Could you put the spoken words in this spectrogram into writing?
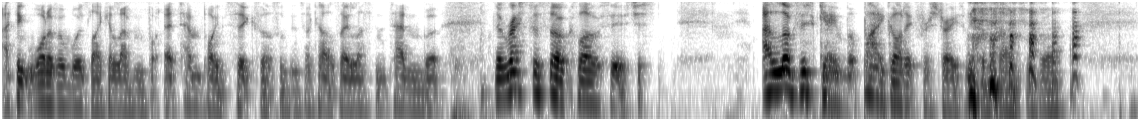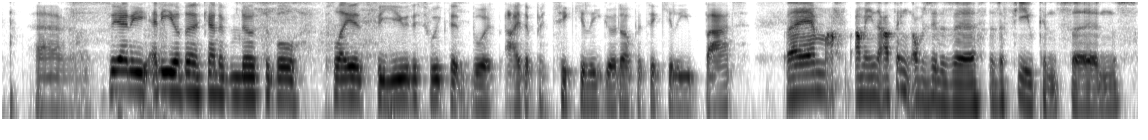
I think one of them was like eleven po- at ten point six or something, so I can't say less than ten, but the rest was so close. It's just I love this game, but by God, it frustrates me sometimes as well. Um, yeah, any any other kind of notable players for you this week that were either particularly good or particularly bad? Um, I mean, I think obviously there's a there's a few concerns.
